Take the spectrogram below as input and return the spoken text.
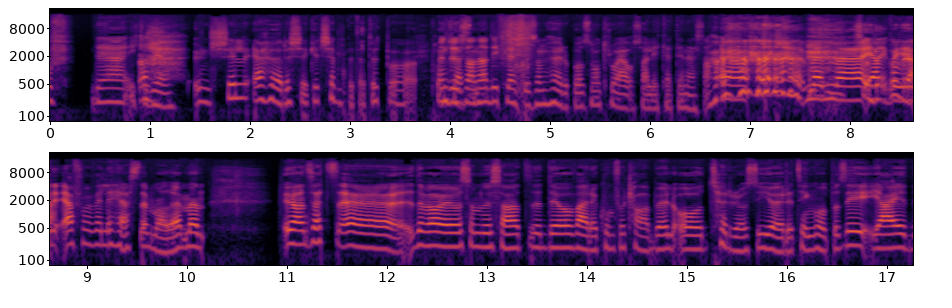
Uff, det er ikke gøy. Unnskyld, jeg høres sikkert kjempetett ut på Men du. Sanja, de fleste som hører på oss nå, tror jeg også er litt tett i nesa. Men uh, jeg, blir, jeg får veldig hes stemme av det. Men uansett, eh, det var jo som du sa, at det å være komfortabel og tørre å gjøre ting, holdt på å si jeg,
